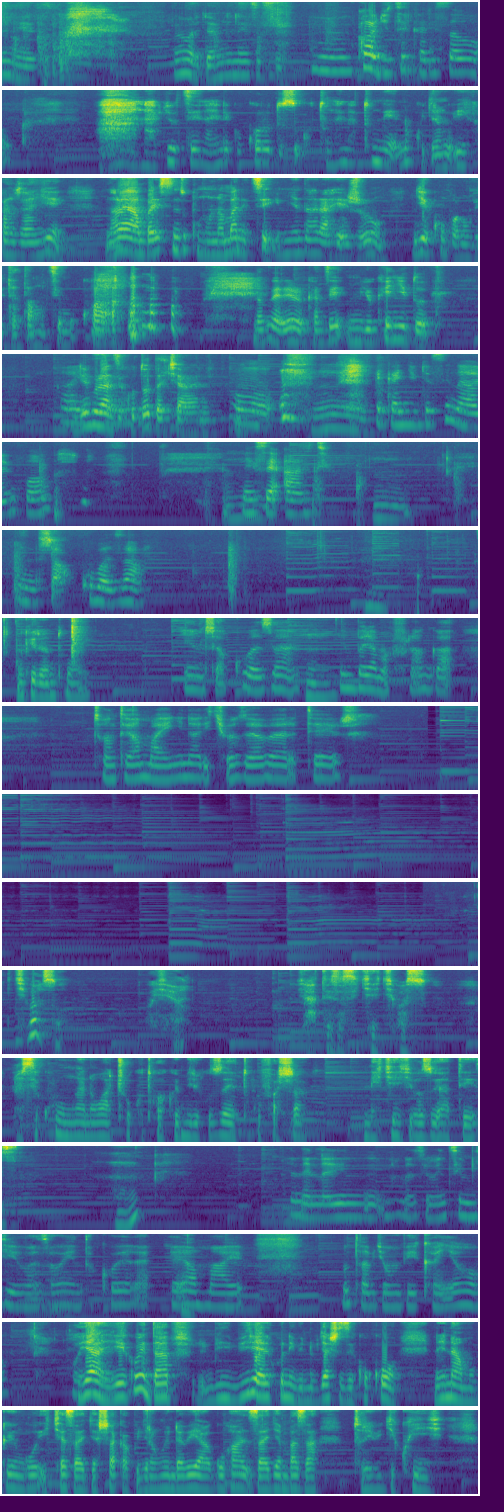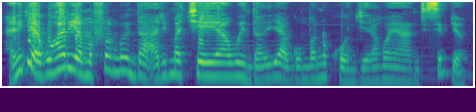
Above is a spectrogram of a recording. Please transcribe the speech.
umeze neza. Wowe waryamye neza se? Ko wabyutse karisa Ah, nabyutse nari ndi gukora udusuku tumwe na tumwe no kugira ngo iyi kanzu yanjye narayambaye sinzi ukuntu namanitse imyenda hariya hejuru ngiye kumva numva itatamutse mu kwaha. Ndavuga rero kanze mbyuke nyidoda. Njye buranze kudoda cyane. Mm. reka ibyo sinabivamo. Anti. Mm. Ndashaka kubaza mbwira ndumva ndashaka kubaza Mm. nimba ari amafaranga tonto yampaye nyine hari ikibazo yaba yarateje. Ikibazo? Oya. Yateza si ikihe kibazo? Ntose ko uri umwana wacu ko twakwemerera kuzajya tugufasha ni ikihe kibazo yateza? Mm? nyine nari maze iminsi mbyibaza wenda kubera yampaye mutabyumvikanyeho. Oya yego wenda bi- biriya ariko ni ibintu byashize kuko nari namubwiye ngo icyo azajya ashaka kugira ngo wenda abe yaguha azajya mbaza turebe igikwiye. Hari n'igihe yaguha ariya amafaranga wenda ari makeya wenda yagomba no kongeraho ayandi sibyo?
